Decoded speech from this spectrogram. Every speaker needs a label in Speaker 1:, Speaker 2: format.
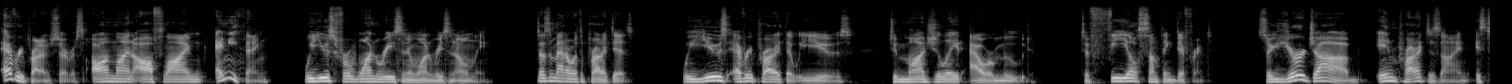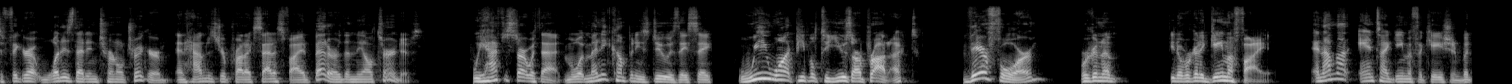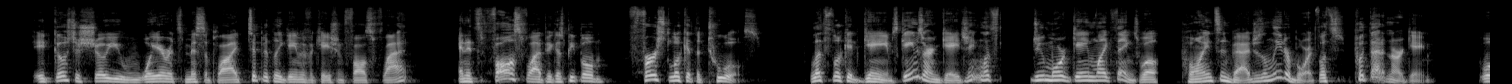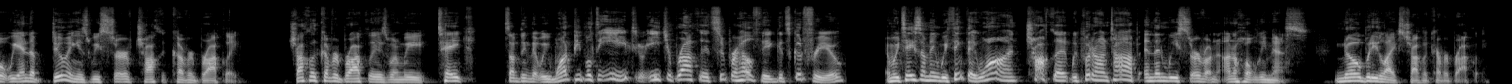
Speaker 1: every product or service, online, offline, anything, we use for one reason and one reason only. Doesn't matter what the product is. We use every product that we use to modulate our mood, to feel something different. So your job in product design is to figure out what is that internal trigger and how does your product satisfy it better than the alternatives. We have to start with that. What many companies do is they say, "We want people to use our product. Therefore, we're going to, you know, we're going to gamify it." And I'm not anti-gamification, but it goes to show you where it's misapplied. Typically gamification falls flat, and it falls flat because people first look at the tools. Let's look at games. Games are engaging. Let's do more game-like things. Well, points and badges and leaderboards. Let's put that in our game. What we end up doing is we serve chocolate covered broccoli. Chocolate covered broccoli is when we take something that we want people to eat, or eat your broccoli, it's super healthy, it's good for you. And we take something we think they want, chocolate, we put it on top, and then we serve an unholy mess. Nobody likes chocolate covered broccoli.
